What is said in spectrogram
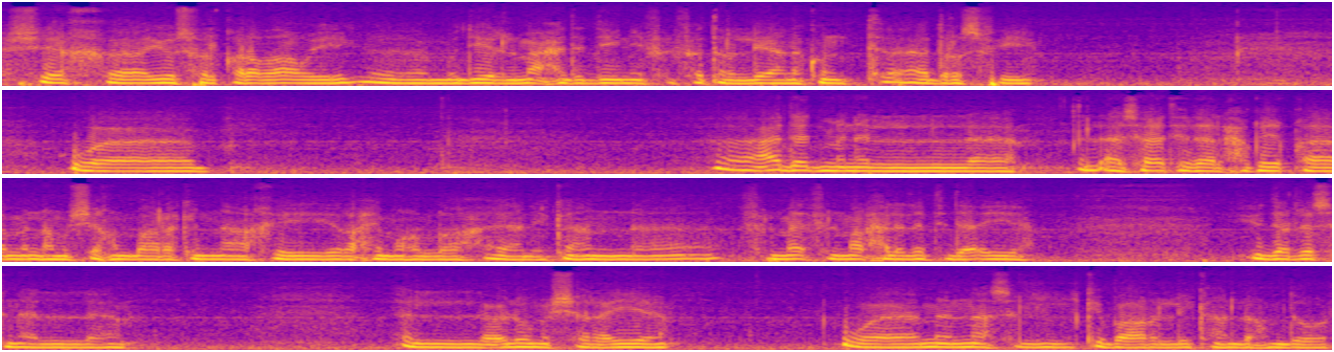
الشيخ يوسف القرضاوي مدير المعهد الديني في الفترة اللي أنا كنت أدرس فيه. و عدد من الأساتذة الحقيقة منهم الشيخ مبارك الناخي رحمه الله يعني كان في المرحلة الابتدائية يدرسنا العلوم الشرعية. ومن الناس الكبار اللي كان لهم دور.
